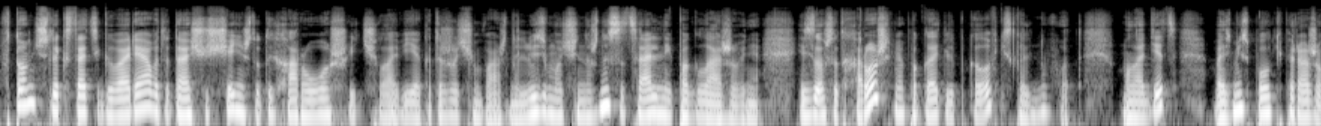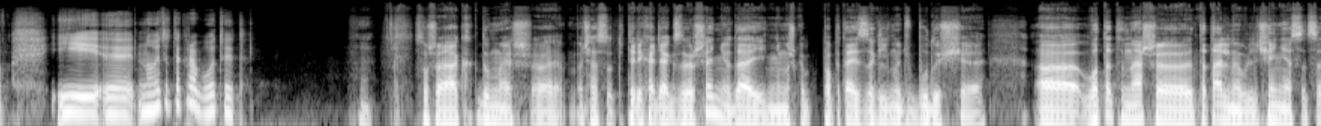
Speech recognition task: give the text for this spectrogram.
в том числе, кстати говоря, вот это ощущение, что ты хороший человек, это же очень важно. Людям очень нужны социальные поглаживания. Я сделала что-то хорошее, меня погладили по головке и сказали, ну вот, молодец, возьми с полки пирожок пирожок. И, э, ну, это так работает. Хм. Слушай, а как думаешь, э, сейчас вот переходя к завершению, да, и немножко попытаясь заглянуть в будущее, э, вот это наше тотальное увлечение соци...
